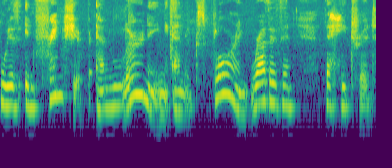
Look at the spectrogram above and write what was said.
with in friendship and learning and exploring rather than the hatred.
